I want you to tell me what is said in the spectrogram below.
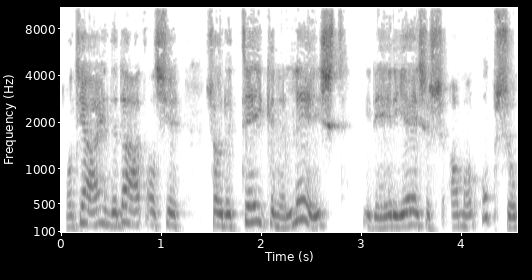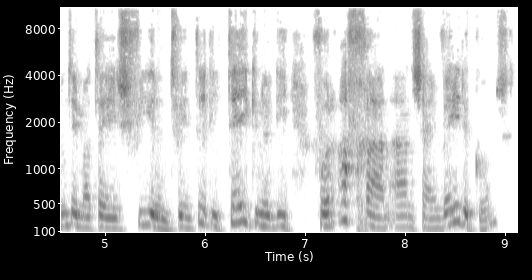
Want ja, inderdaad, als je zo de tekenen leest, die de Heer Jezus allemaal opzomt in Matthäus 24, die tekenen die voorafgaan aan zijn wederkomst,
